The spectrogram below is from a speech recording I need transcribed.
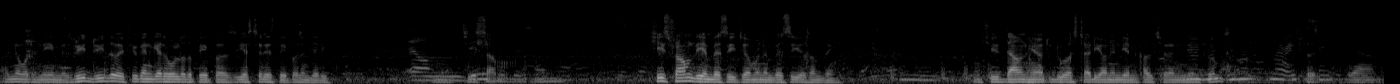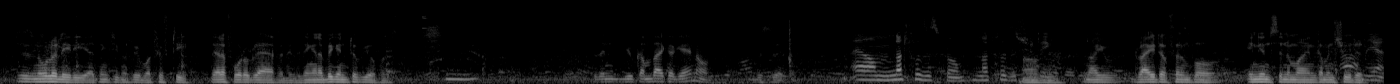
I don't know what her name is. Read, read the if you can get hold of the papers. Yesterday's papers in Delhi. um, she's Delhi some-. She's from the embassy, German embassy or something, Mm. and she's down here to do a study on Indian culture and Indian films. Mhm. Very So, interesting. yeah, she's an older lady. I think she must be about 50. They had a photograph and everything, and a big interview of us. Mm. So then you come back again, or this is it? Um, not for this film, not for the shooting. Okay. Now you write a film for Indian cinema and come and shoot it. Yeah.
